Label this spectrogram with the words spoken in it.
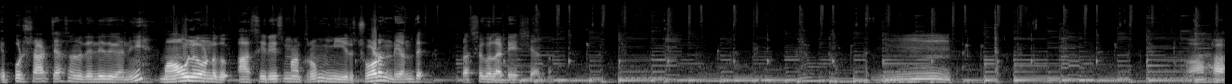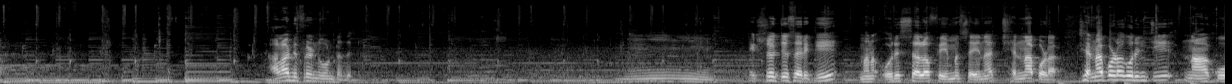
ఎప్పుడు స్టార్ట్ చేస్తానో తెలియదు కానీ మామూలుగా ఉండదు. ఆ సిరీస్ మాత్రం మీరు చూడండి అంతే. రసగుల్లా టేస్ట్ చేద్దాం. ఆహా. చాలా డిఫరెంట్గా ఉంటుంది. నెక్స్ట్ వచ్చేసరికి మన ఒరిస్సాలో ఫేమస్ అయిన చెన్నాపొడ చెన్నాపొడ గురించి నాకు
